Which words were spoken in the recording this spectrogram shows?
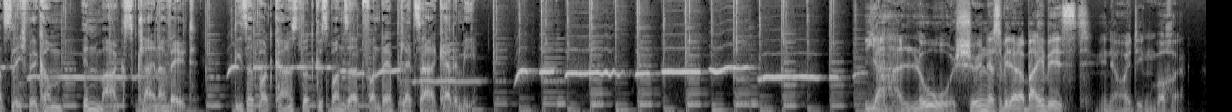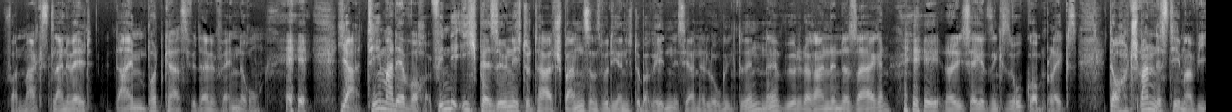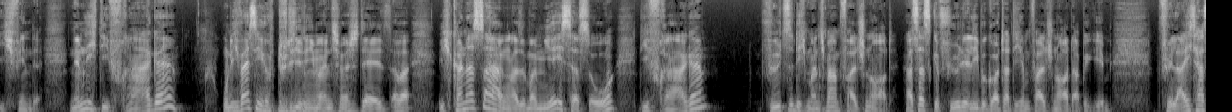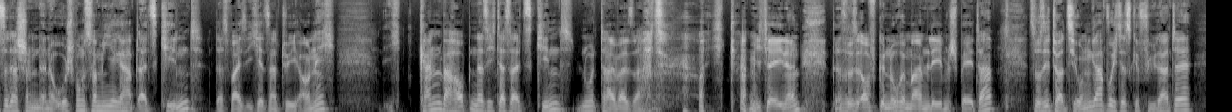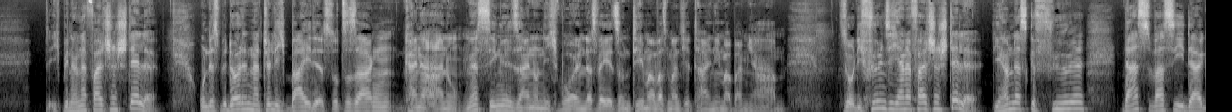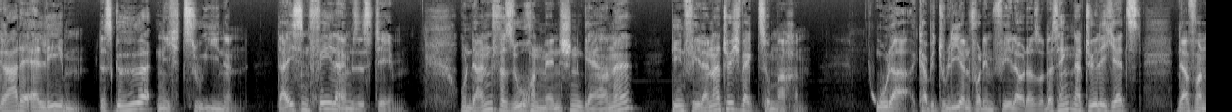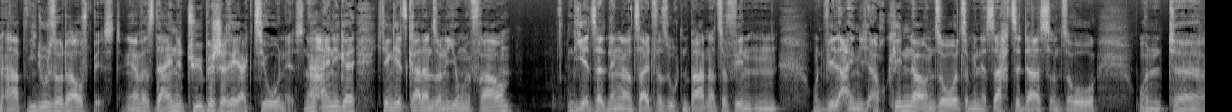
Herzlich willkommen in Marks kleiner Welt. Dieser Podcast wird gesponsert von der Plätzer Academy. Ja, hallo, schön, dass du wieder dabei bist in der heutigen Woche von Marks kleine Welt deinem Podcast für deine Veränderung. ja, Thema der Woche. Finde ich persönlich total spannend, sonst würde ich ja nicht drüber reden, ist ja eine Logik drin, ne? Würde der Rheinländer sagen. das ist ja jetzt nicht so komplex. Doch ein spannendes Thema, wie ich finde. Nämlich die Frage, und ich weiß nicht, ob du dir die manchmal stellst, aber ich kann das sagen. Also bei mir ist das so, die Frage, fühlst du dich manchmal am falschen Ort. Hast das Gefühl, der liebe Gott hat dich am falschen Ort abgegeben. Vielleicht hast du das schon in deiner Ursprungsfamilie gehabt als Kind. Das weiß ich jetzt natürlich auch nicht. Ich kann behaupten, dass ich das als Kind nur teilweise hatte. ich kann mich erinnern, dass es oft genug in meinem Leben später so Situationen gab, wo ich das Gefühl hatte, ich bin an der falschen Stelle. Und das bedeutet natürlich beides, sozusagen, keine Ahnung, ne? Single sein und nicht wollen. Das wäre jetzt so ein Thema, was manche Teilnehmer bei mir haben. So, die fühlen sich an der falschen Stelle. Die haben das Gefühl, das, was sie da gerade erleben, das gehört nicht zu ihnen. Da ist ein Fehler im System. Und dann versuchen Menschen gerne, den Fehler natürlich wegzumachen oder kapitulieren vor dem Fehler oder so. Das hängt natürlich jetzt davon ab, wie du so drauf bist, ja, was deine typische Reaktion ist. Ne? Einige, ich denke jetzt gerade an so eine junge Frau, die jetzt seit längerer Zeit versucht, einen Partner zu finden und will eigentlich auch Kinder und so, zumindest sagt sie das und so und äh,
